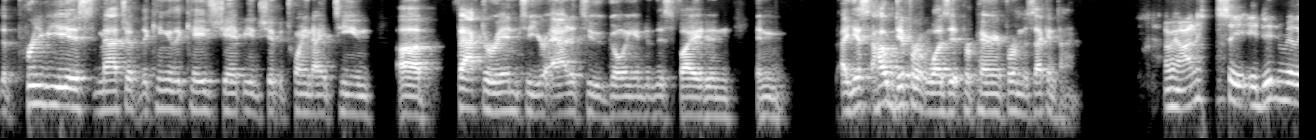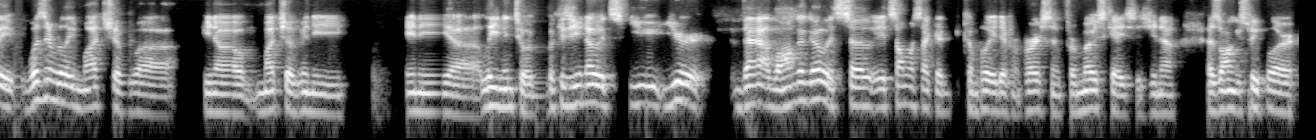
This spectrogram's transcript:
the previous matchup, the King of the Cage Championship in 2019, uh, factor into your attitude going into this fight? And and I guess how different was it preparing for him the second time? I mean, honestly, it didn't really wasn't really much of uh, you know much of any any uh, lead into it because you know it's you you're that long ago it's so it's almost like a completely different person for most cases you know as long as people are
